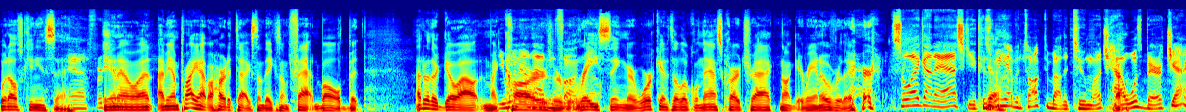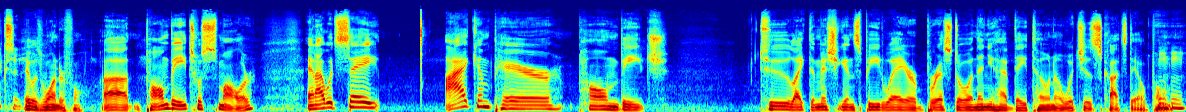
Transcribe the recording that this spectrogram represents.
What else can you say? Yeah, for sure. You know what? I mean, I'm probably gonna have a heart attack someday because I'm fat and bald, but. I'd rather go out in my You cars or fun, though. racing or working at the local NASCAR track, not get ran over there. So I got to ask you because Yeah. we haven't talked about it too much. How was Barrett Jackson? It was wonderful. Uh, Palm Beach was smaller, and I would say I compare Palm Beach to like the Michigan Speedway or Bristol, and then you have Daytona, which is Scottsdale, Palm,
